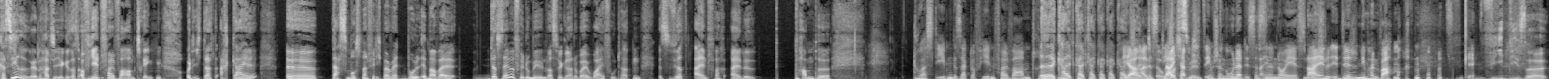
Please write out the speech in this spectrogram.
Kassiererin hatte ihr gesagt, auf jeden Fall warm trinken. Und ich dachte, ach geil, äh, das muss man, finde ich, bei Red Bull immer, weil dasselbe Phänomen, was wir gerade bei Y-Food hatten, es wird einfach eine Pampe. Du hast eben gesagt, auf jeden Fall warm trinken. Äh, kalt, kalt, kalt, kalt, kalt, kalt. ja, alles klar. ich Gottes habe mich jetzt eben schon gewundert, ist das Nein. eine neue Special Nein. Edition, die man warm machen muss? Okay. Wie diese,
